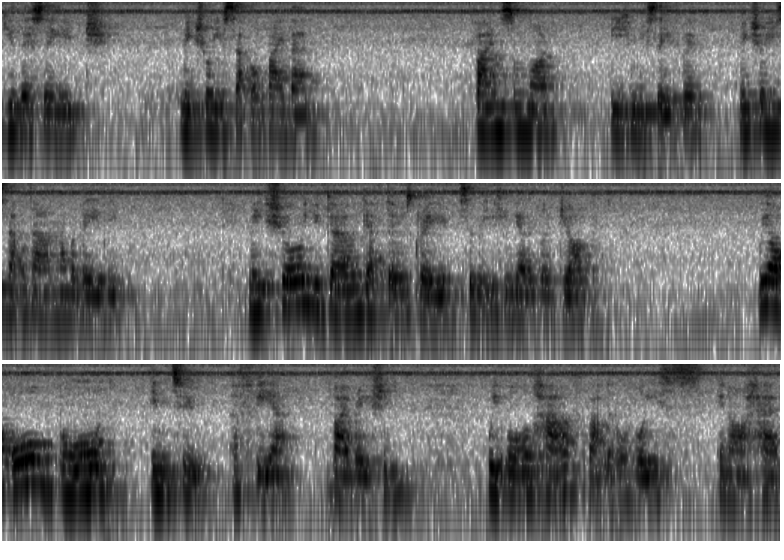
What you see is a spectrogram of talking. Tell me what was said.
You're this age, make sure you settle by then. Find someone that you can be safe with. Make sure you settle down and have a baby. Make sure you go and get those grades so that you can get a good job. We are all born into a fear vibration. We all have that little voice in our head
